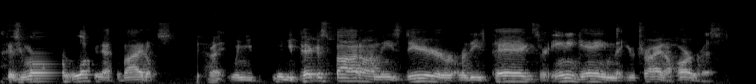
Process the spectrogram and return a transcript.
because you weren't looking at the vitals. Right. When you when you pick a spot on these deer or these pigs or any game that you're trying to harvest,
